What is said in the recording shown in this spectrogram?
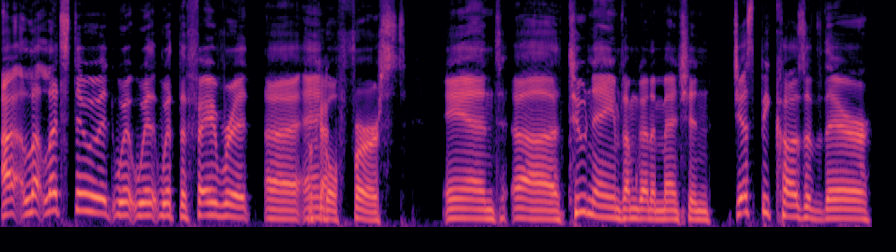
I, let, us do it with, with, with the favorite uh, angle first. And uh, two names I'm going to mention just because of their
